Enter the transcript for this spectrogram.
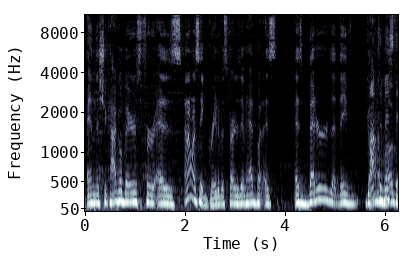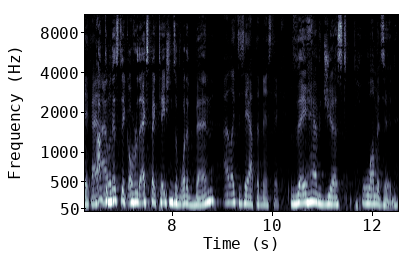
And the Chicago Bears, for as I don't want to say great of a start as they've had, but as as better that they've gone Optimistic. above, I- I would- optimistic over the expectations of what have been I like to say optimistic. they have just plummeted.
